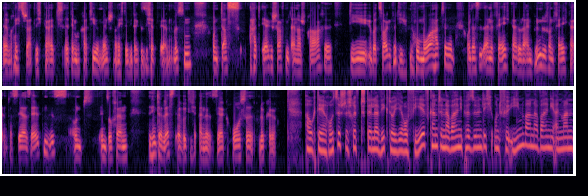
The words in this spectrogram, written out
ähm, Rechtsstaatlichkeit, äh, Demokratie und Menschenrechte wieder gesichert werden müssen. Und das hat er geschafft mit einer Sprache, die überzeugend war, die Humor hatte. Und das ist eine Fähigkeit oder ein Bündel von Fähigkeiten, das sehr selten ist. Und insofern hinterlässt er wirklich eine sehr große Lücke. Auch der russische Schriftsteller Viktor Jerofejew kannte Nawalny persönlich und für ihn war Nawalny ein Mann,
